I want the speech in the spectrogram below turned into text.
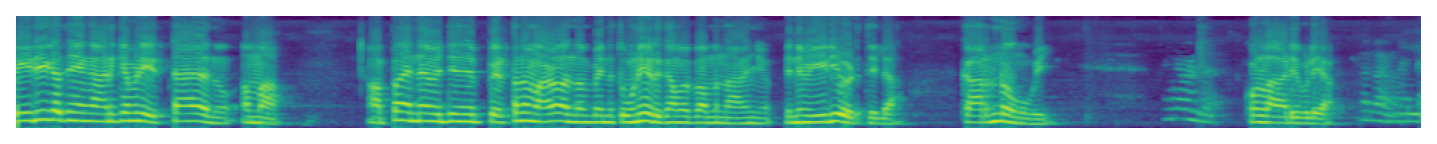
വീഡിയോ കത്ത് ഞാൻ കാണിക്കാൻ വേണ്ടി ഇട്ടായിരുന്നു അമ്മ. അപ്പൊ എന്നെ പറ്റി പെട്ടെന്ന് മഴ വന്നു. പിന്നെ തുണി എടുക്കാൻ പോയപ്പോ അമ്മ നനഞ്ഞു. പിന്നെ വീഡിയോ എടുത്തില്ല. കറണ്ട് അങ്ങ് പോയി. കൊള്ളാം അടിപൊളിയാ. നല്ല.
